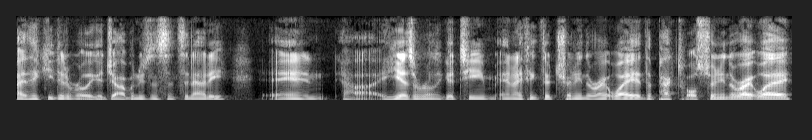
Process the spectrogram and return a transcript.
I think he did a really good job when he was in Cincinnati, and uh, he has a really good team. And I think they're trending the right way. The Pac-12 is trending the right way.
